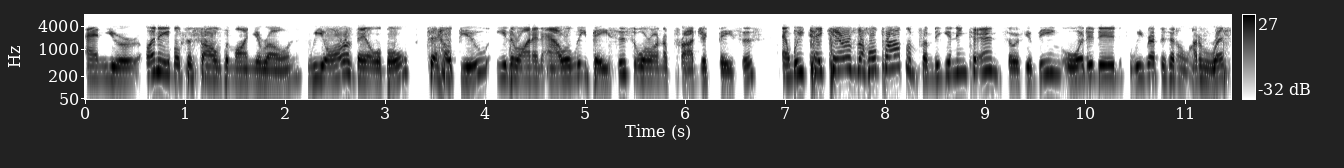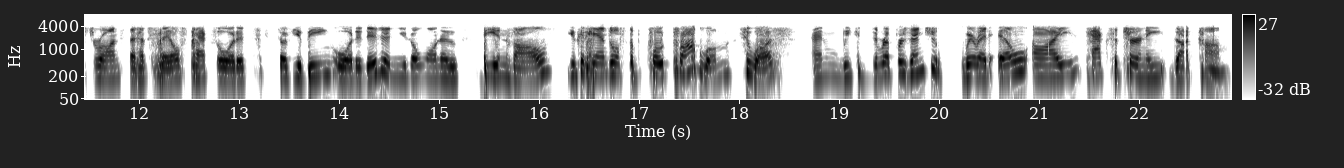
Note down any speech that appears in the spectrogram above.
and you're unable to solve them on your own, we are available to help you either on an hourly basis or on a project basis. And we take care of the whole problem from beginning to end. So if you're being audited, we represent a lot of restaurants that have sales tax audits. So if you're being audited and you don't want to be involved, you can hand off the quote problem to us and we could represent you. We're at litaxattorney.com.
